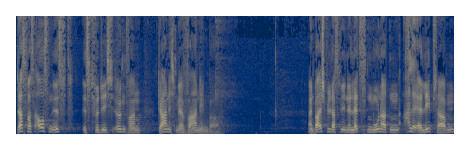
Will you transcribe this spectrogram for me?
Das, was außen ist, ist für dich irgendwann gar nicht mehr wahrnehmbar. Ein Beispiel, das wir in den letzten Monaten alle erlebt haben,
